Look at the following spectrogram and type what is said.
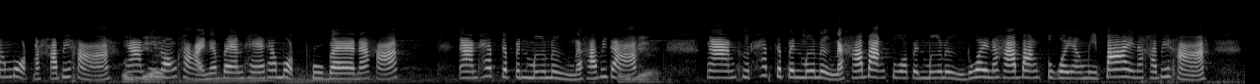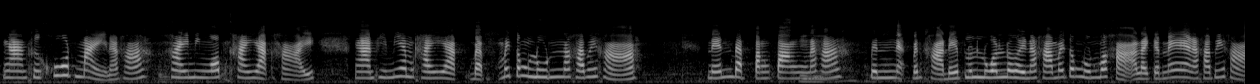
ทั้งหมดนะคะพี่ขา Full งานที่ beard น้องขายเนี่ยแบรนด์แท้ทั้งหมด True Brand นะคะ งานแทบจะเป็นมือหนึ่งนะคะพี่จ๋า Full beard. งานคือแทบจะเป็นมือหนึ่งนะคะ บางตัวเป็นมือหนึ่งด้วยนะคะ บางตัวยังมีป้ายนะคะพี่ขางานคือโคตรใหม่นะคะ ใครมีงบใครอยากขาย งานพรีเมียมใครอยากแบบไม่ต้องลุ้นนะคะพี่ขาเน้นแบบปังๆนะคะ เป็นเนี่ยเป็นขาเดฟล้วนๆเลยนะคะ ไม่ต้องลุ้นว่าขาอะไรกันแน่นะคะ พี่ขา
